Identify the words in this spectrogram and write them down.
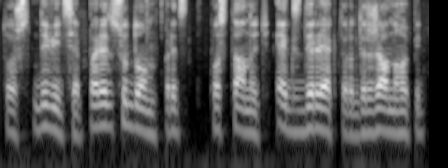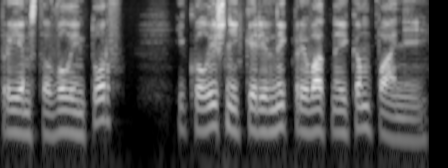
Тож, дивіться, перед судом постануть екс-директор державного підприємства Волиньторф і колишній керівник приватної компанії,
